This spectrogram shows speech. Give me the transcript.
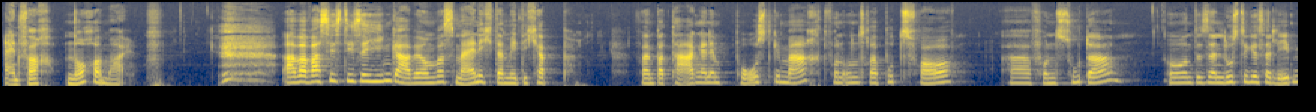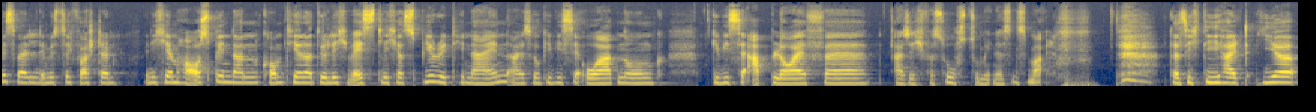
einfach noch einmal. Aber was ist diese Hingabe und was meine ich damit? Ich habe vor ein paar Tagen einen Post gemacht von unserer Putzfrau äh, von Suda. Und das ist ein lustiges Erlebnis, weil ihr müsst euch vorstellen, wenn ich hier im Haus bin, dann kommt hier natürlich westlicher Spirit hinein, also gewisse Ordnung, gewisse Abläufe. Also ich versuche es zumindest mal, dass ich die halt hier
